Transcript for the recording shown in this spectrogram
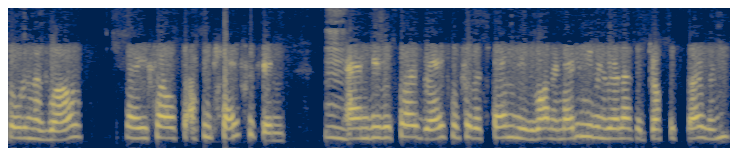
children as well. So he felt, I think, safe with them. Mm. And we were so grateful for this family as well. And they didn't even realize that Jock was stolen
